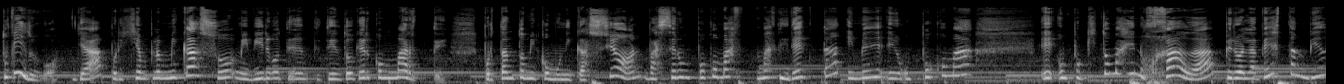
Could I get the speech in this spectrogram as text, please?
tu Virgo, ¿ya? Por ejemplo, en mi caso, mi Virgo tiene, tiene, todo que ver con Marte. Por tanto, mi comunicación va a ser un poco más, más directa y un poco más eh, un poquito más enojada, pero a la vez también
